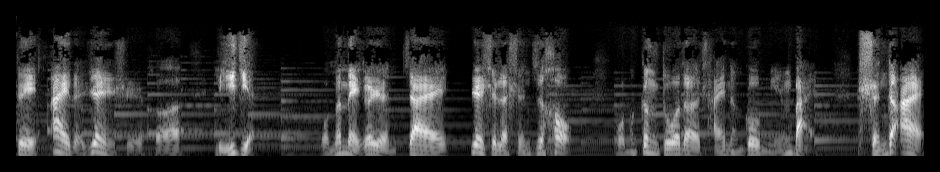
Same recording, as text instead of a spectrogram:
对爱的认识和理解。我们每个人在认识了神之后，我们更多的才能够明白神的爱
